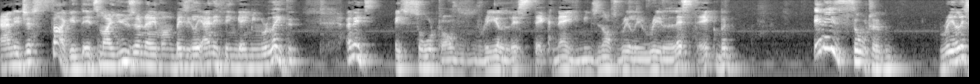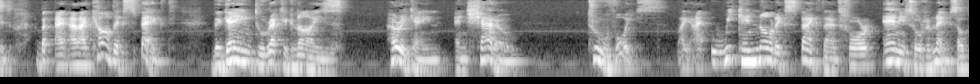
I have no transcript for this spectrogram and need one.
And it just stuck. It, it's my username on basically anything gaming related. And it's a sort of realistic name. It's not really realistic, but it is sort of realistic. But and I can't expect the game to recognize Hurricane and Shadow through voice. Like I, we cannot expect that for any sort of name. So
